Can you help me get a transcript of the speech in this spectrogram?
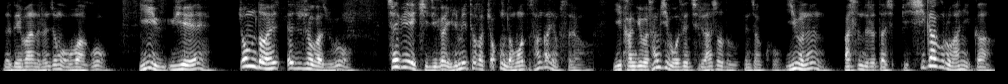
근데 네 바늘은 좀 오버하고 이 위에 좀 더 해주셔가지고 채비의 길이가 1m가 조금 넘어도 상관이 없어요. 이 간격을 35cm를 하셔도 괜찮고. 이유는 말씀드렸다시피 시각으로 하니까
